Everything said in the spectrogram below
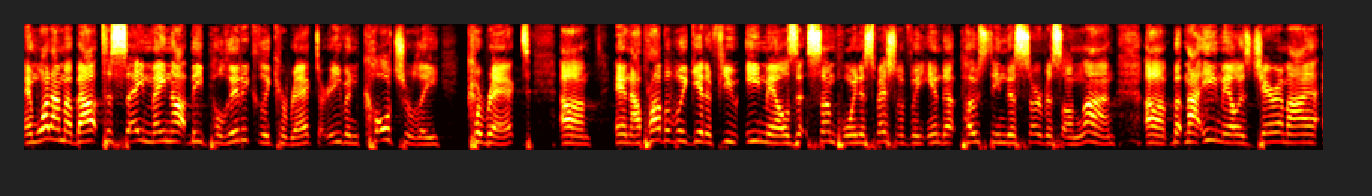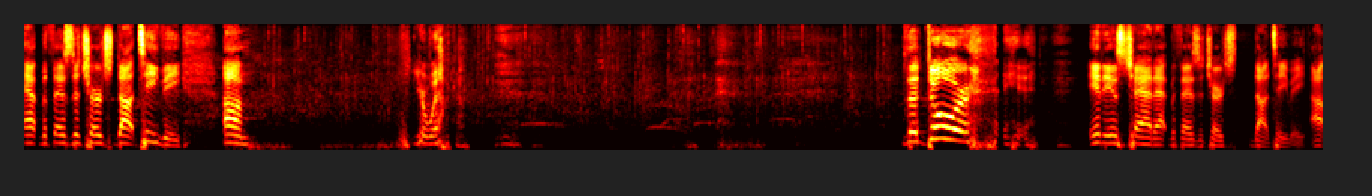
and what I'm about to say may not be politically correct or even culturally correct. Um, and I'll probably get a few emails at some point, especially if we end up posting this service online. Uh, but my email is jeremiah at bethesdachurch.tv. Um, you're welcome. The door, it is chad at bethesdachurch.tv. I,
